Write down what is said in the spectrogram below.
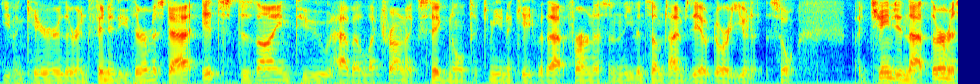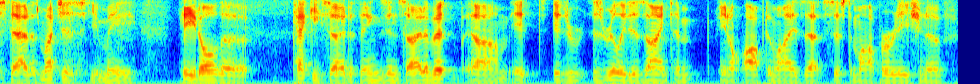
even Carrier, their Infinity thermostat, it's designed to have an electronic signal to communicate with that furnace and even sometimes the outdoor unit. So by changing that thermostat, as much as you may hate all the techie side of things inside of it, um, it it is really designed to you know optimize that system operation of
